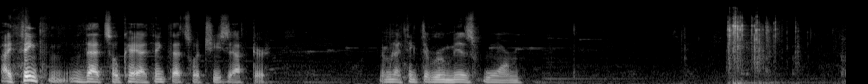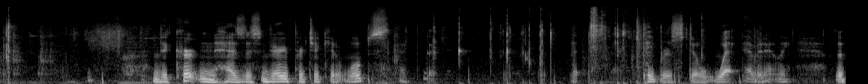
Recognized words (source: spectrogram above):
I think that's okay. I think that's what she's after. I mean, I think the room is warm. the curtain has this very particular, whoops, that, that, that paper is still wet, evidently. The,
